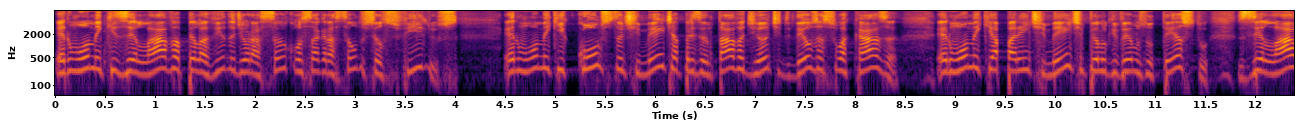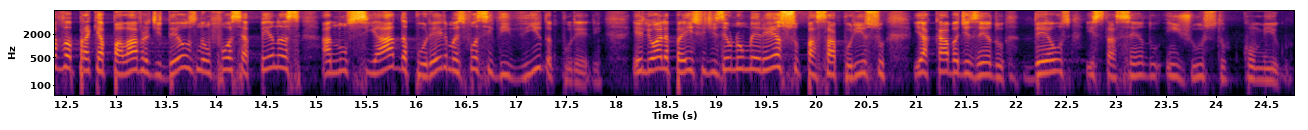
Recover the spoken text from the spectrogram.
era um homem que zelava pela vida de oração e consagração dos seus filhos, era um homem que constantemente apresentava diante de Deus a sua casa. Era um homem que aparentemente, pelo que vemos no texto, zelava para que a palavra de Deus não fosse apenas anunciada por ele, mas fosse vivida por ele. Ele olha para isso e diz: Eu não mereço passar por isso, e acaba dizendo: Deus está sendo injusto comigo.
